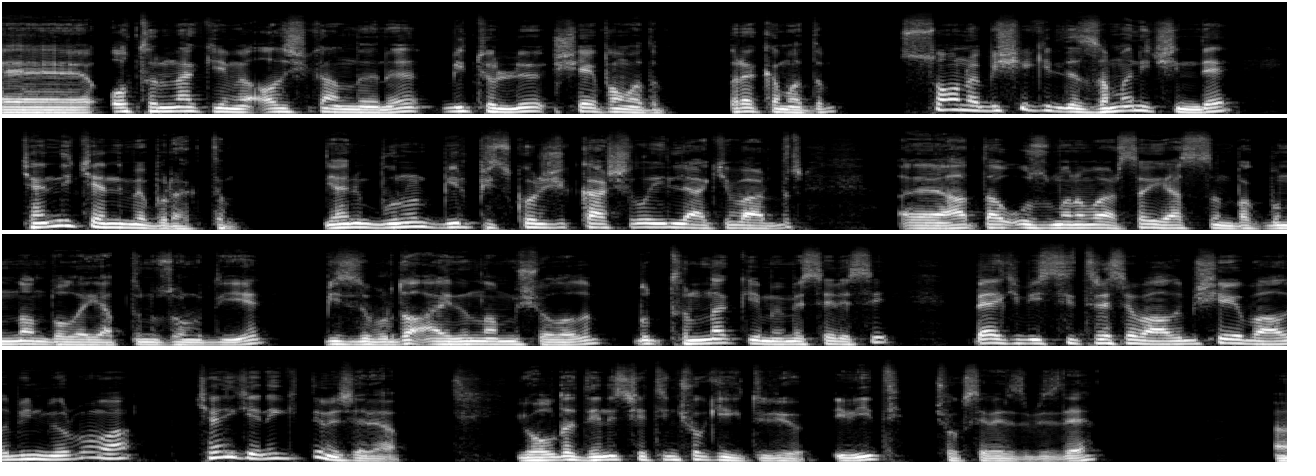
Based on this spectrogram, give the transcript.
Ee, o tırnak yeme alışkanlığını bir türlü şey yapamadım. Bırakamadım. Sonra bir şekilde zaman içinde kendi kendime bıraktım. Yani bunun bir psikolojik karşılığı illaki vardır. Ee, hatta uzmanı varsa yazsın bak bundan dolayı yaptınız onu diye. Biz de burada aydınlanmış olalım. Bu tırnak yeme meselesi belki bir strese bağlı bir şeye bağlı bilmiyorum ama kendi kendine gitti mesela. Yolda Deniz Çetin çok iyi gitti diyor. Evet çok severiz biz de. Ee,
